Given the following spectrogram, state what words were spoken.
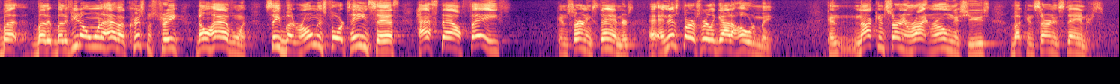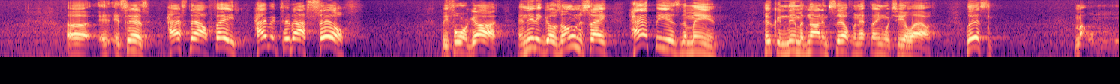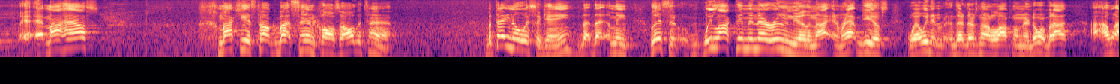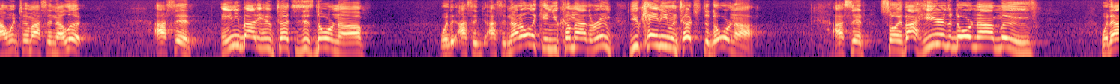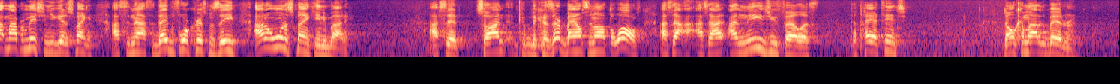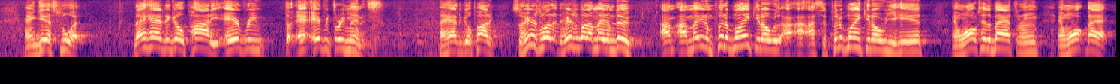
But, but, but if you don't want to have a Christmas tree, don't have one. See, but Romans 14 says, Hast thou faith concerning standards? And this verse really got a hold of me. Con, not concerning right and wrong issues, but concerning standards. Uh, it, it says, Hast thou faith? Have it to thyself before God. And then it goes on to say, Happy is the man who condemneth not himself in that thing which he alloweth. Listen, my, at my house, my kids talk about Santa Claus all the time. But they know it's a game. I mean, listen, we locked them in their room the other night and wrapped gifts. Well, we didn't. There, there's not a lock on their door, but I, I, I went to them. I said, "Now look," I said, "Anybody who touches this doorknob, I said, I said, not only can you come out of the room, you can't even touch the doorknob." I said, "So if I hear the doorknob move." Without my permission, you get a spanking. I said, now it's the day before Christmas Eve. I don't want to spank anybody. I said, so I, because they're bouncing off the walls. I said, I, I said, I, I need you fellas to pay attention. Don't come out of the bedroom. And guess what? They had to go potty every, every three minutes. They had to go potty. So here's what, here's what I made them do. I, I made them put a blanket over, I, I said, put a blanket over your head and walk to the bathroom and walk back.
